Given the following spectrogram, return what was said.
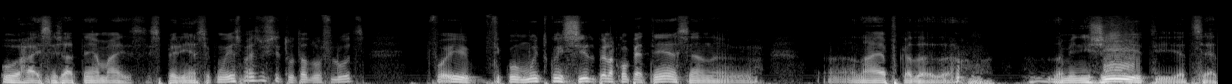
o Heisen já tenha mais experiência com isso, mas o Instituto Adolfo Lutz foi, ficou muito conhecido pela competência na, na época da, da, da meningite, etc.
